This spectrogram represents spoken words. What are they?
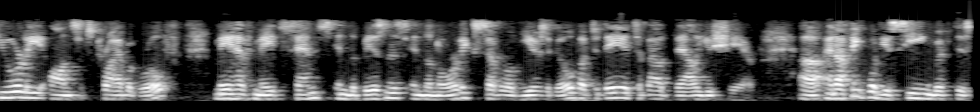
purely on subscriber growth may have made sense in the business in the Nordics several years ago, but today it's about value share. Uh, and I think what you're seeing with this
